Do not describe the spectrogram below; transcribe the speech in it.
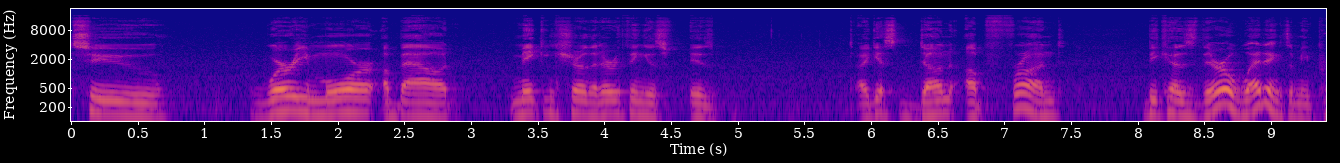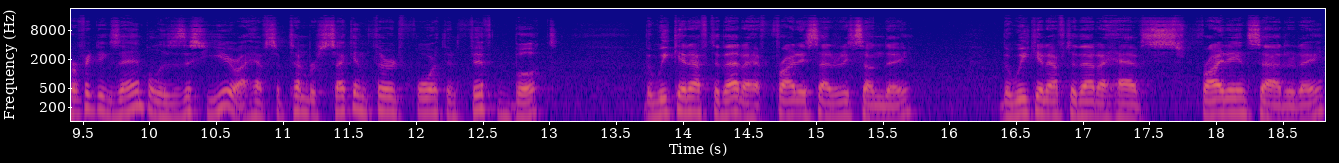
to worry more about making sure that everything is, is I guess, done up front because there are weddings. I mean, perfect example is this year. I have September 2nd, 3rd, 4th, and 5th booked. The weekend after that, I have Friday, Saturday, Sunday. The weekend after that, I have Friday and Saturday.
